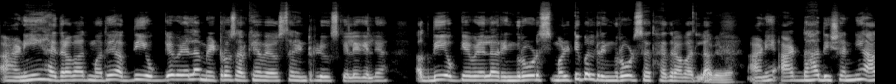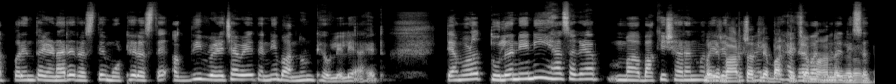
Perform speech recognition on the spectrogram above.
आणि हैदराबादमध्ये अगदी योग्य वेळेला मेट्रो सारख्या व्यवस्था इंट्रोड्यूस केल्या गेल्या. अगदी योग्य वेळेला ring roads multiple ring roads आहेत हैदराबादला. आणि आठ दहा दिशांनी आतपर्यंत येणारे रस्ते मोठे रस्ते अगदी वेळच्या वेळी त्यांनी बांधून ठेवलेले आहेत. त्यामुळं तुलनेनी ह्या सगळ्या बाकी शहरांमध्ये म्हणजे हैदराबादमध्ये दिसत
